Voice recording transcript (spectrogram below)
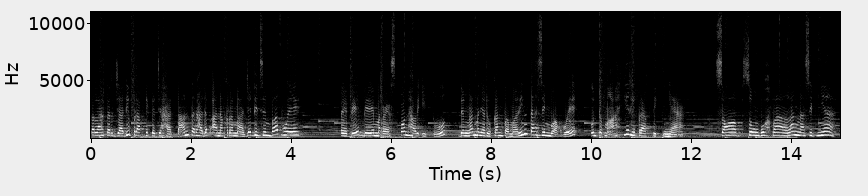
telah terjadi praktik kejahatan terhadap anak remaja di Zimbabwe. PBB merespon hal itu dengan menyerukan pemerintah Zimbabwe untuk mengakhiri praktiknya. Sob, sungguh malang nasibnya.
